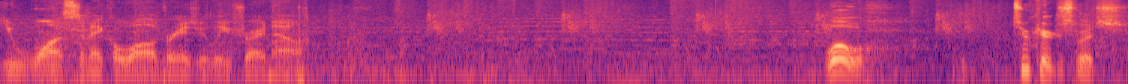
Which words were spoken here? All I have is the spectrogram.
He wants to make a wall of Razor Leafs right now. Whoa! Two character switch.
